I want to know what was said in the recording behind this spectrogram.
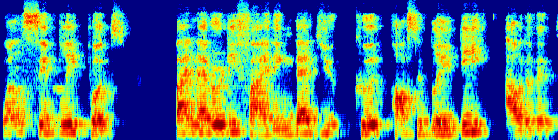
Well, simply put, by never defining that you could possibly be out of it.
